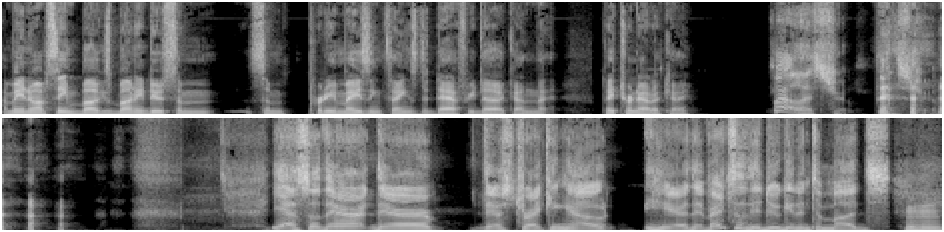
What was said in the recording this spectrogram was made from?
I mean, I've seen Bugs Bunny do some some pretty amazing things to Daffy Duck, and they turned out okay. Well, that's true. That's true. yeah. So they're they're they're striking out here. They eventually they do get into muds hmm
